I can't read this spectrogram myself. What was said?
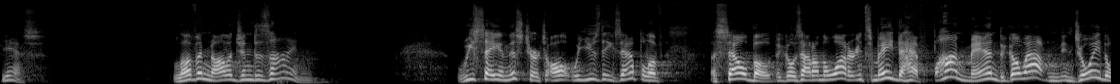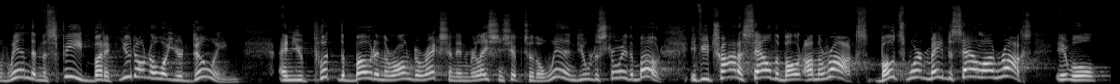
Yes. Love and knowledge and design. We say in this church, all, we use the example of a sailboat that goes out on the water. It's made to have fun, man, to go out and enjoy the wind and the speed. But if you don't know what you're doing and you put the boat in the wrong direction in relationship to the wind, you'll destroy the boat. If you try to sail the boat on the rocks, boats weren't made to sail on rocks. It will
